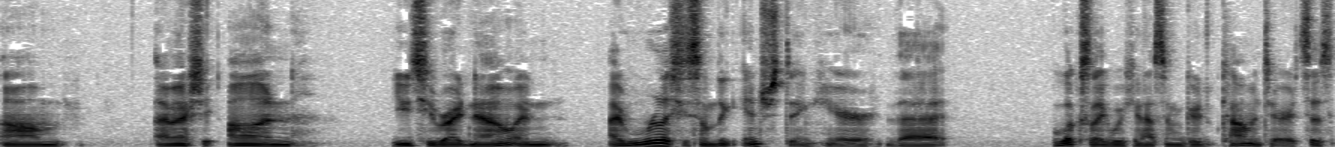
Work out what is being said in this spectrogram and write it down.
um, I'm actually on YouTube right now, and I really see something interesting here that looks like we can have some good commentary. It says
